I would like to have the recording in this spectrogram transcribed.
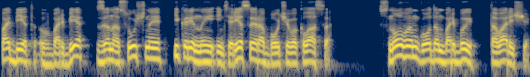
побед в борьбе за насущные и коренные интересы рабочего класса. С Новым годом борьбы, товарищи!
